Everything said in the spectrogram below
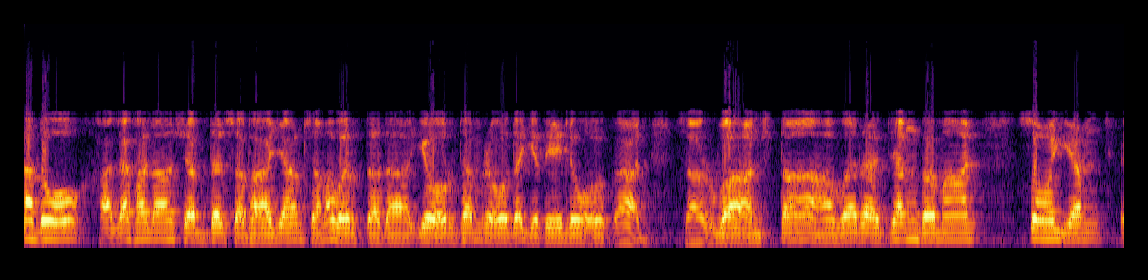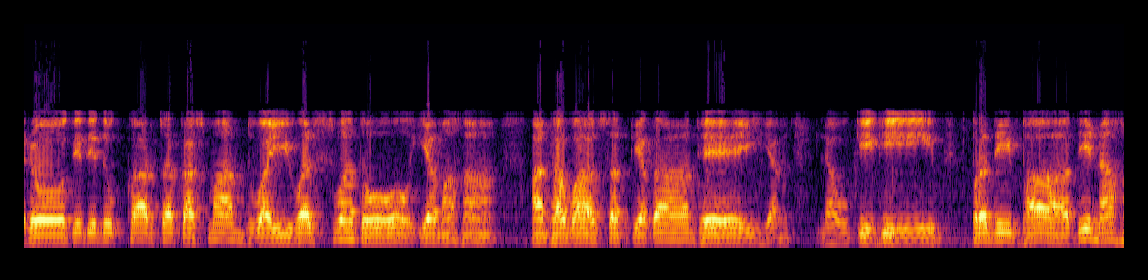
तदो हलहलाशब्दसभायां समवर्तदा योर्धं रोदयते लोकान् सर्वान् स्थावरजङ्गमान्। सोऽयं रोदिति दुःखार्थकस्माद्वैवस्वतो यमः अथवा सत्यगाधेयं लौकिकी प्रतिभादिनः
